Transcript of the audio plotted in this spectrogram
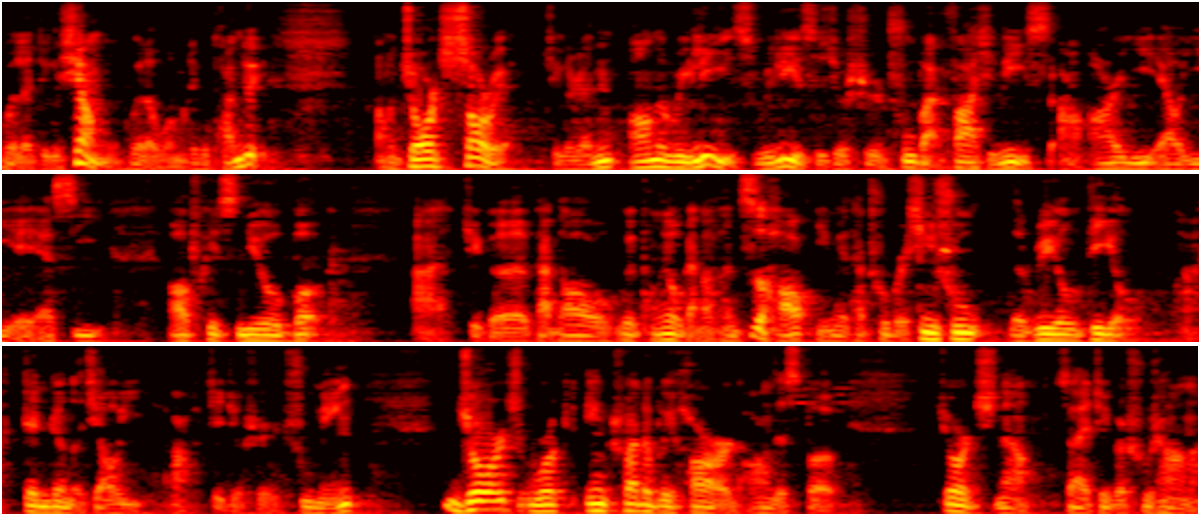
为了这个项目，为了我们这个团队。然后 George Soria 这个人 on the release，release 就是出版发行的意思啊，R E L E A S E of his new book 啊，这个感到为朋友感到很自豪，因为他出本新书 The Real Deal 啊，真正的交易啊，这就是书名。George worked incredibly hard on this book。George 呢，在这本书上呢，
